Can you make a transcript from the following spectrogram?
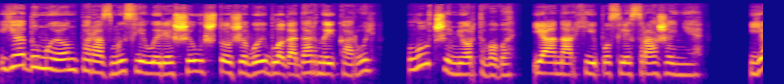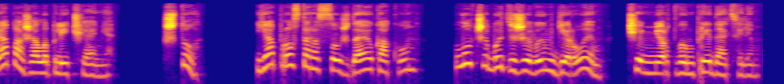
Я думаю, он поразмыслил и решил, что живой благодарный король лучше мертвого и анархии после сражения. Я пожала плечами. Что? Я просто рассуждаю, как он. Лучше быть живым героем, чем мертвым предателем.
